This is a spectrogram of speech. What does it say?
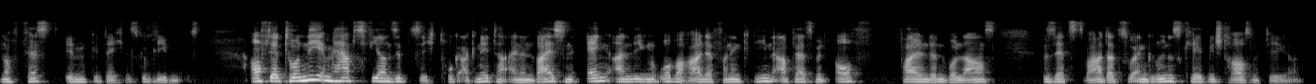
noch fest im Gedächtnis geblieben ist. Auf der Tournee im Herbst 74 trug Agneta einen weißen, eng anliegenden Oberall, der von den Knien abwärts mit auffallenden Volants besetzt war, dazu ein grünes Cape mit Straußenfegern.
